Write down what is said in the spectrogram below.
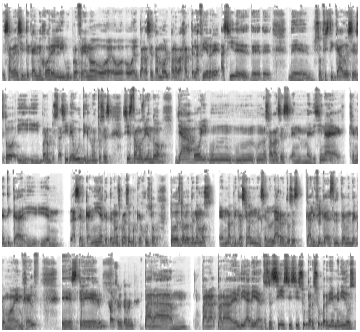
saber si te cae mejor el ibuprofeno o, el paracetamol para bajarte la fiebre. Así de, sofisticado es esto y, bueno, pues así de útil, ¿no? Entonces, sí estamos viendo ya hoy unos avances en medicina genética y en la cercanía que tenemos con eso, porque justo todo esto lo tenemos en una aplicación en el celular, entonces califica estrictamente como mHealth, este, absolutamente. Para, para, para el día a día. Entonces, sí, sí, sí, súper, súper bienvenidos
